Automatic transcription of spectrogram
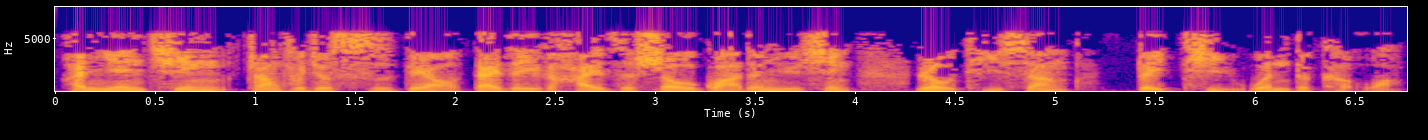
很年轻，丈夫就死掉，带着一个孩子守寡的女性，肉体上对体温的渴望。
